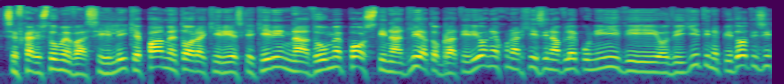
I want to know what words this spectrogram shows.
Σε ευχαριστούμε, Βασίλη. Και πάμε τώρα, κυρίες και κύριοι, να δούμε πώς στην αντλία των πρατηρίων έχουν αρχίσει να βλέπουν ήδη οι οδηγοί την επιδότηση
